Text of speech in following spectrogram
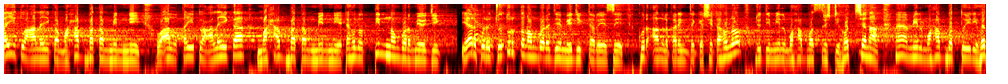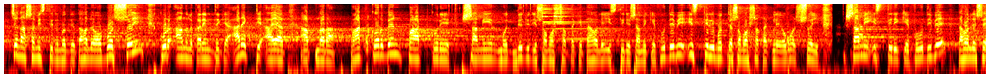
কাইতু আলাইকা মাহাব্বাতাম মিন্নি ও আল কাইতু আলাইকা মাহাব্বাতাম মিন্নি। এটা হলো তিন নম্বর মিউজিক এরপরে চতুর্থ নম্বরে যে মিউজিকটা রয়েছে কুরআনুল কারিম থেকে, সেটা হলো যদি মিল মোহাব্বত সৃষ্টি হচ্ছে না হ্যাঁ মিল মোহাব্বত তৈরি হচ্ছে না স্বামী স্ত্রীর মধ্যে, তাহলে অবশ্যই কুরআনুল কারিম থেকে আরেকটি আয়াত আপনারা পাঠ করবেন, পাঠ করে স্বামীর মধ্যে যদি সমস্যা থাকে তাহলে স্ত্রী স্বামীকে ফু দেবে। স্ত্রীর মধ্যে সমস্যা থাকলে অবশ্যই স্বামী স্ত্রীকে ফু দিবে। তাহলে সে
